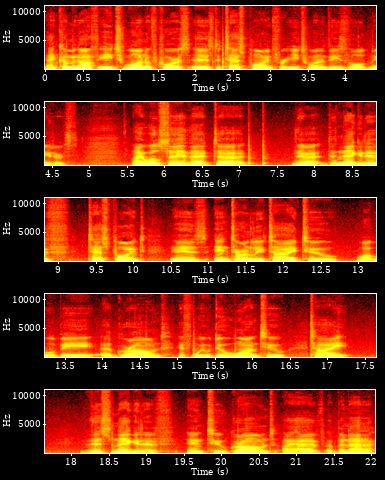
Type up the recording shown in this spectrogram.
And coming off each one of course is the test point for each one of these voltmeters. I will say that uh, the the negative test point is internally tied to what will be a ground. If we do want to tie this negative into ground I have a banana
